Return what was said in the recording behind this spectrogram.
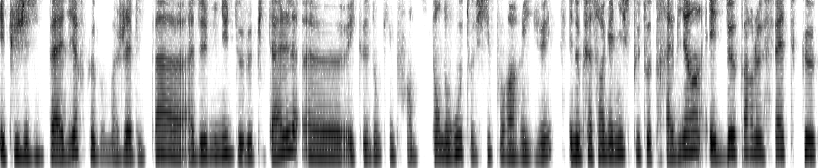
et puis j'hésite pas à dire que bon, moi j'habite pas à deux minutes de l'hôpital et que donc il me faut un petit temps de route aussi pour arriver. Et donc ça s'organise plutôt très bien. Et de par le fait que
